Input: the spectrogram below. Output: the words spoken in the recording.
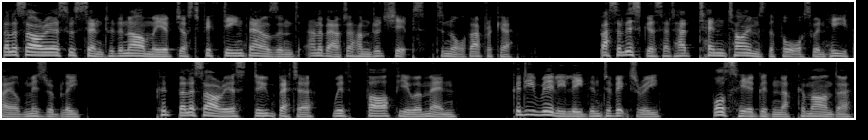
Belisarius was sent with an army of just 15,000 and about a hundred ships to North Africa. Basiliscus had had ten times the force when he failed miserably. Could Belisarius do better with far fewer men? Could he really lead them to victory? Was he a good enough commander?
